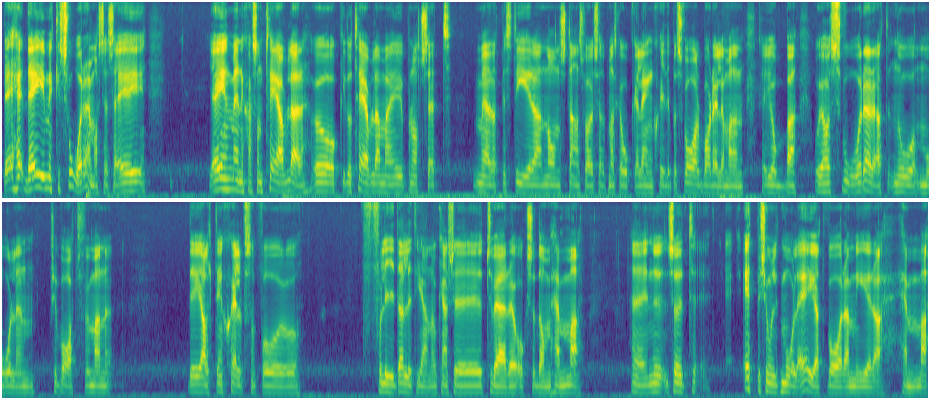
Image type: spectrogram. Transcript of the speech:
det, är- det är ju mycket svårare måste jag säga. Jag, jag är en människa som tävlar och då tävlar man ju på något sätt med att prestera någonstans, vare sig att man ska åka längdskidor på Svalbard eller man ska jobba. Och jag har svårare att nå målen privat för man det är alltid en själv som får, får lida lite grann och kanske tyvärr också de hemma. Eh, nu, så ett, ett personligt mål är ju att vara mera hemma.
